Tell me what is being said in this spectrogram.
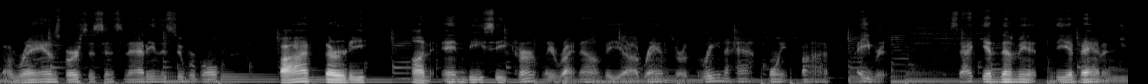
The Rams versus Cincinnati in the Super Bowl, 5:30 on NBC. Currently, right now, the uh, Rams are three and a half point five favorite. Does that give them it, the advantage?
